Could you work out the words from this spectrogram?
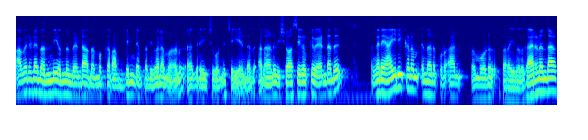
അവരുടെ നന്ദി ഒന്നും വേണ്ട നമുക്ക് റബ്ബിന്റെ പ്രതിഫലമാണ് ആഗ്രഹിച്ചുകൊണ്ട് ചെയ്യേണ്ടത്. അതാണ് വിശ്വാസികൾക്ക് വേണ്ടത്. അങ്ങനെ ആയിരിക്കണം എന്നാണ് ഖുർആൻ നമ്മോട് പറയുന്നത്. കാരണം എന്താ?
